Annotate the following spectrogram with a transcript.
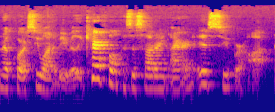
and of course you want to be really careful because the soldering iron is super hot.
